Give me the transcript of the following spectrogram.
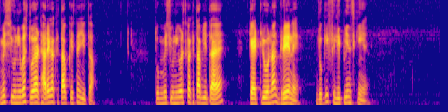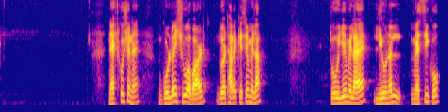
मिस यूनिवर्स 2018 का खिताब किसने जीता? तो मिस यूनिवर्स का खिताब जीता है कैट्रियोना ग्रे ने जो कि फिलीपींस की हैं। नेक्स्ट क्वेश्चन है गोल्डन शू अवार्ड 2018 किसे मिला? तो ये मिला है लियोनल मेसी को।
